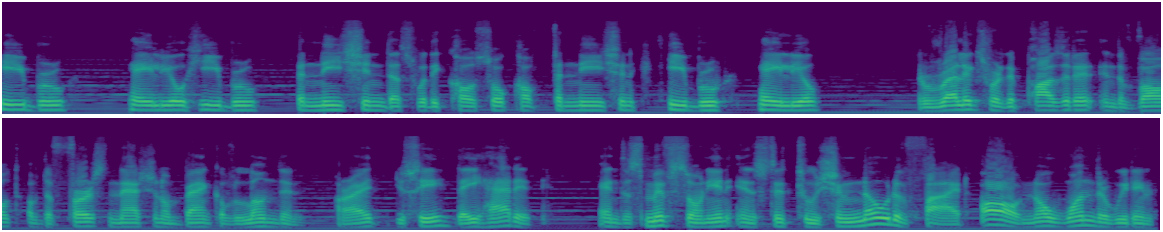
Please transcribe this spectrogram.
Hebrew, Paleo Hebrew, Phoenician, that's what they call so called Phoenician, Hebrew, Paleo, the relics were deposited in the vault of the First National Bank of London. All right, you see, they had it. And the Smithsonian Institution notified. Oh, no wonder we didn't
